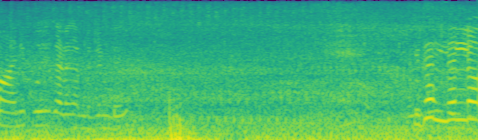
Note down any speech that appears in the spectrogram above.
പാനിപ്പൂരി കട കണ്ടിട്ടുണ്ട്. ഇതല്ലല്ലോ.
